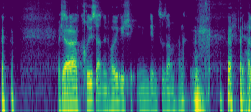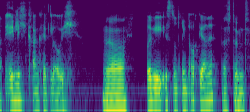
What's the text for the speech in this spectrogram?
Ich möchte ja. auch Grüße an den Holgi schicken in dem Zusammenhang. Der hat eine ähnliche Krankheit, glaube ich. Ja. Holgi isst und trinkt auch gerne. Das stimmt.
